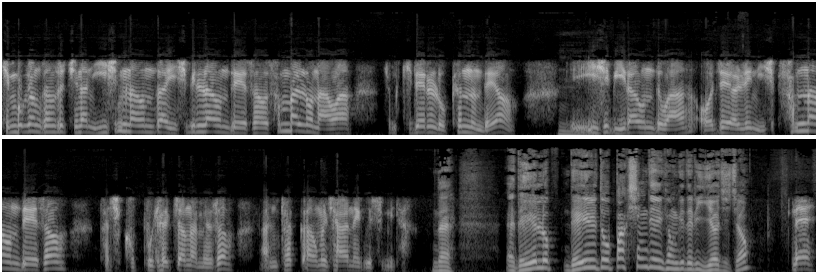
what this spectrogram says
김보경 선수 지난 20라운드와 21라운드에서 선발로 나와 좀 기대를 높였는데요. 음. 22라운드와 어제 열린 23라운드에서 다시 거푸 결장하면서 안타까움을 자아내고 있습니다. 네. 내일로, 내일도 박싱데이 경기들이 이어지죠? 네.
